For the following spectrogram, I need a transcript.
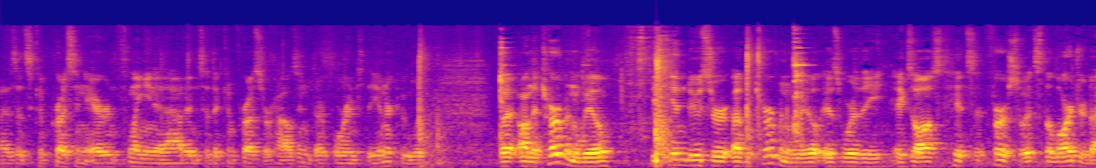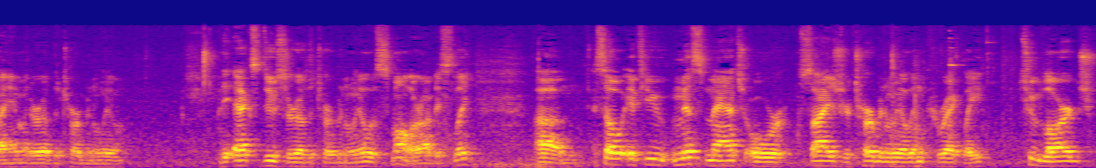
as it's compressing air and flinging it out into the compressor housing, therefore into the intercooler. But on the turbine wheel, the inducer of the turbine wheel is where the exhaust hits it first, so it's the larger diameter of the turbine wheel. The exducer of the turbine wheel is smaller, obviously. Um, so if you mismatch or size your turbine wheel incorrectly, too large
